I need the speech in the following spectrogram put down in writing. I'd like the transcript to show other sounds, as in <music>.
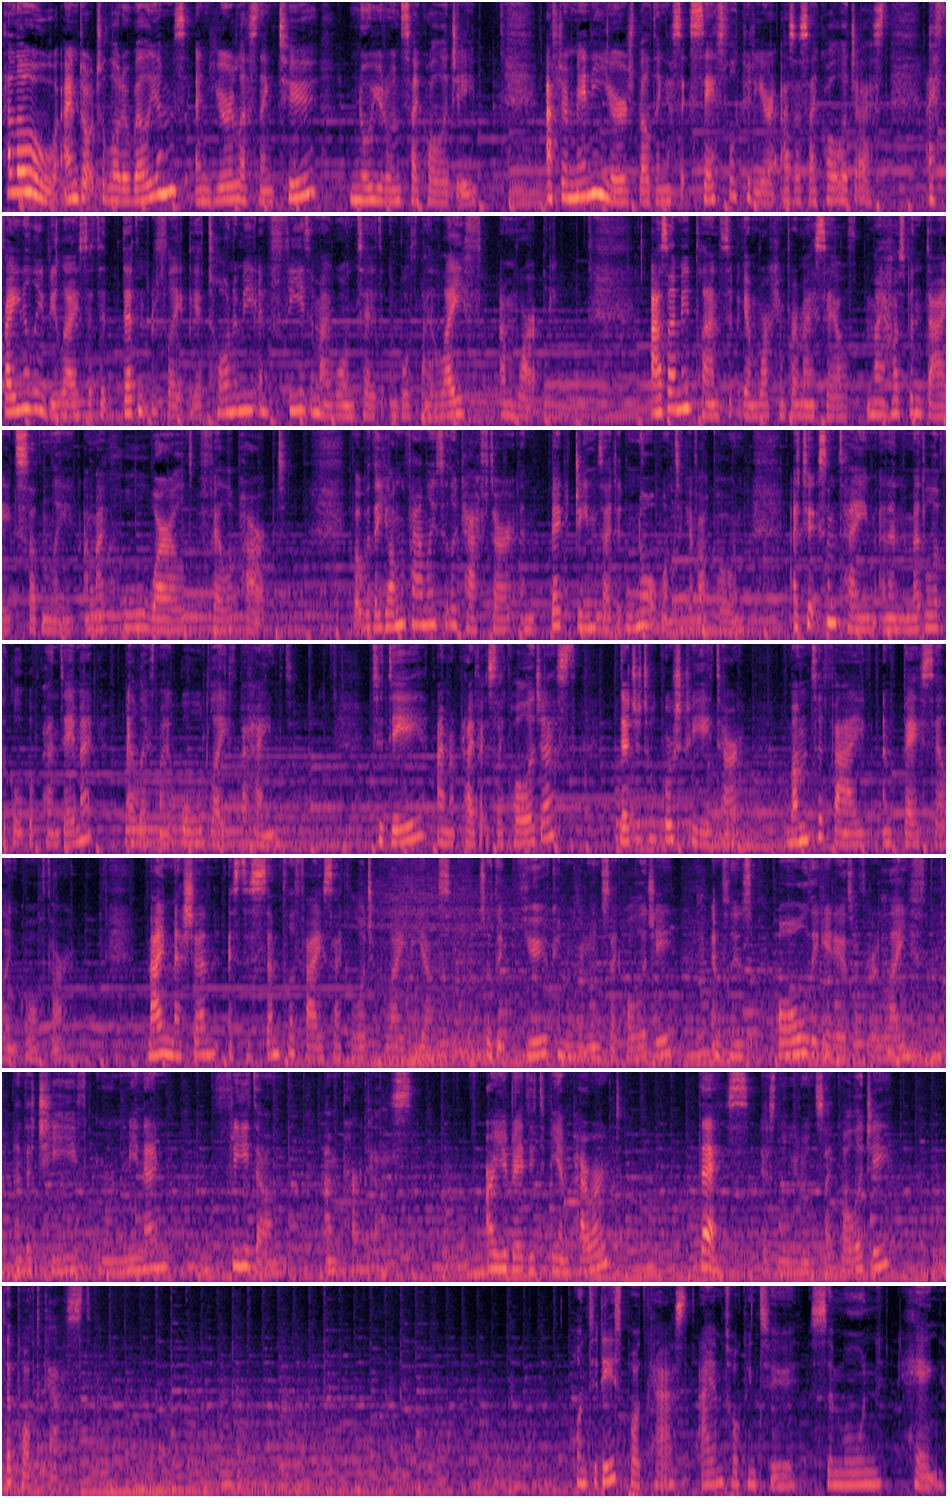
Hello, I'm Dr. Laura Williams, and you're listening to Know Your Own Psychology. After many years building a successful career as a psychologist, I finally realised that it didn't reflect the autonomy and freedom I wanted in both my life and work. As I made plans to begin working for myself, my husband died suddenly and my whole world fell apart. But with a young family to look after and big dreams I did not want to give up on, I took some time and in the middle of the global pandemic, I left my old life behind. Today, I'm a private psychologist, digital course creator, mum to five, and best selling author. My mission is to simplify psychological ideas so that you can know your own psychology, influence all the areas of your life, and achieve more meaning, freedom, and purpose. Are you ready to be empowered? This is Know Your Own Psychology, the podcast. On today's podcast, I am talking to Simone Heng.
